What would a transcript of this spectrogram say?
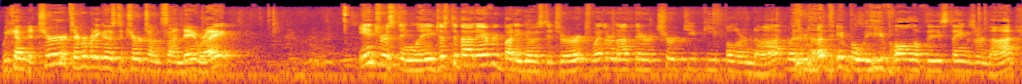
We come to church. Everybody goes to church on Sunday, right? Interestingly, just about everybody goes to church, whether or not they're churchy people or not, whether or not they believe all of these things or not.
